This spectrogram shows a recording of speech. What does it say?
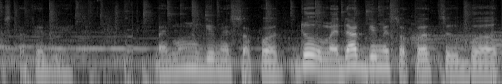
I started with. My mom gave me support. Though my dad gave me support too, but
